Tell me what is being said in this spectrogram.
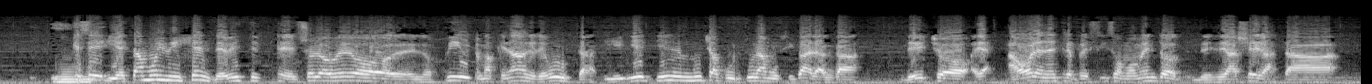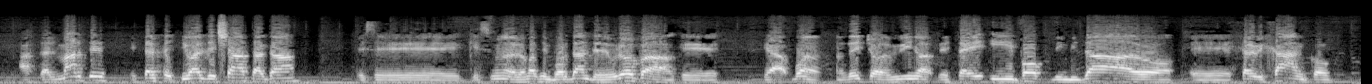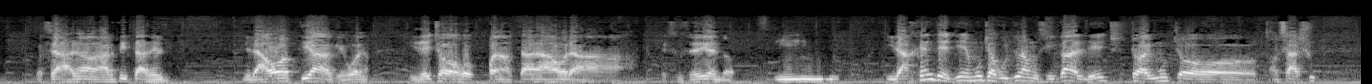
Y, sí, y está muy vigente, ¿viste? Yo lo veo en los pibes más que nada que le gusta. Y, y tienen mucha cultura musical acá. De hecho, eh, ahora en este preciso momento, desde ayer hasta hasta el martes, está el Festival de Jazz acá, ese, que es uno de los más importantes de Europa, que, que, ah, bueno, de hecho vino, está Iggy Pop de invitado, eh, Herbie Hancock, o sea, ¿no? artistas del, de la hostia, que bueno, y de hecho, bueno, están ahora eh, sucediendo. Y, y la gente tiene mucha cultura musical, de hecho hay mucho, o sea, yo,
